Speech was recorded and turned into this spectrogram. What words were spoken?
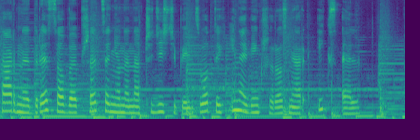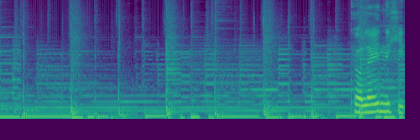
czarne, dresowe, przecenione na 35 zł i największy rozmiar XL. Kolejny hit,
